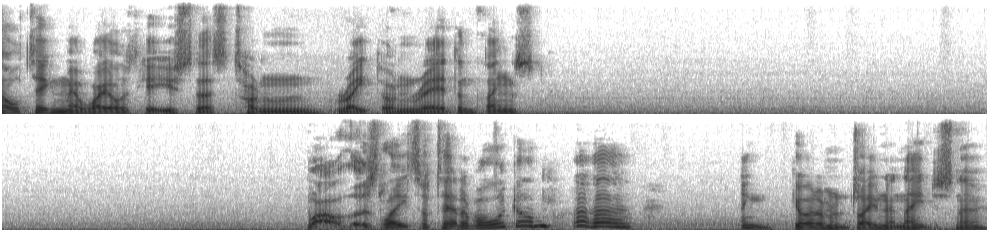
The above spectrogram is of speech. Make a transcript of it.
Still taking me a while to get used to this turn right on red and things. Wow, those lights are terrible, look at them! Thank god I'm driving at night just now.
